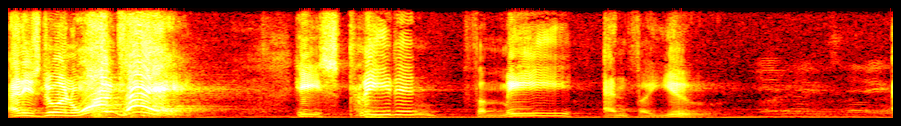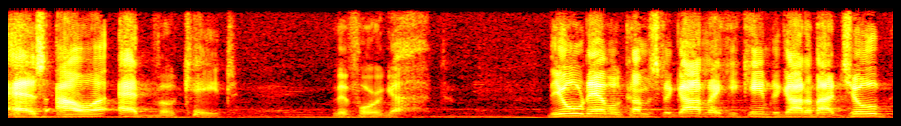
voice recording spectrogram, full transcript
And he's doing one thing he's pleading for me and for you as our advocate before God. The old devil comes to God like he came to God about Job.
